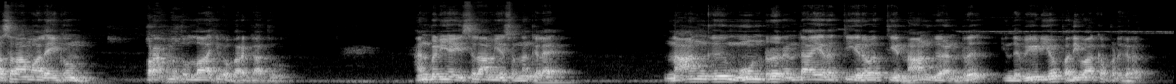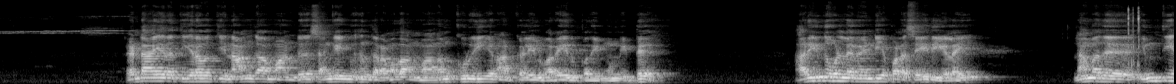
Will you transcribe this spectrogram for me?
அஸ்லாம் அலைக்கும் வரமத்துல்லாஹி வபரகாத்து. அன்பினிய இஸ்லாமிய சொந்தங்களே நான்கு மூன்று ரெண்டாயிரத்தி இருபத்தி நான்கு அன்று இந்த வீடியோ பதிவாக்கப்படுகிறது. ரெண்டாயிரத்தி இருபத்தி நான்காம் ஆண்டு சங்கை மிகுந்த ரமதான் மாதம் குறுகிய நாட்களில் வர இருப்பதை முன்னிட்டு அறிந்து கொள்ள வேண்டிய பல செய்திகளை நமது இம்தி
